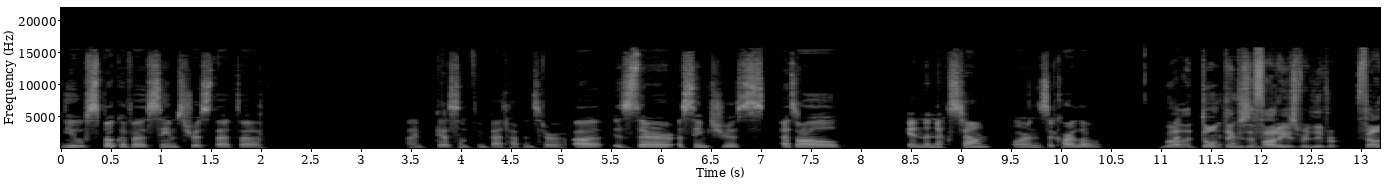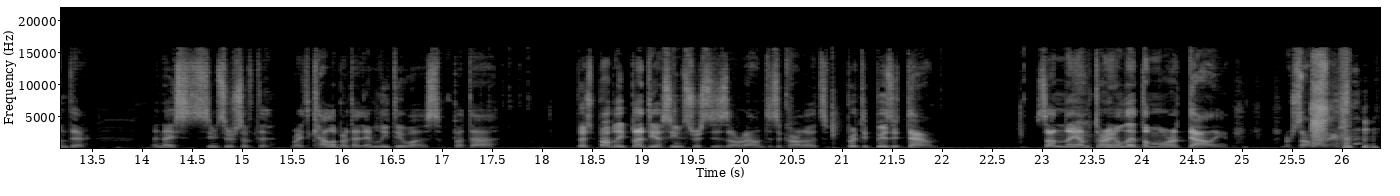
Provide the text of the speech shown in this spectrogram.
You spoke of a seamstress that. Uh, I guess something bad happens to her. Uh, is there a seamstress at all in the next town or in Zakarlo? Well, I don't think? Zafari has really ever found there a nice seamstress of the right caliber that Emilite was. But uh, there's probably plenty of seamstresses around Zakarlo. It's a pretty busy town. Suddenly, I'm turning a little more Italian, or something.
